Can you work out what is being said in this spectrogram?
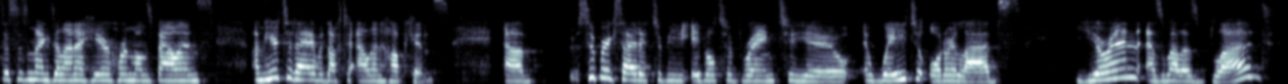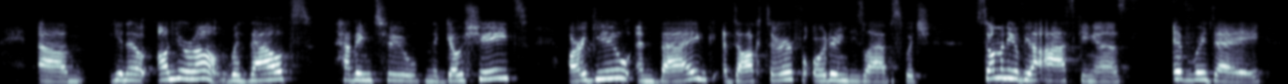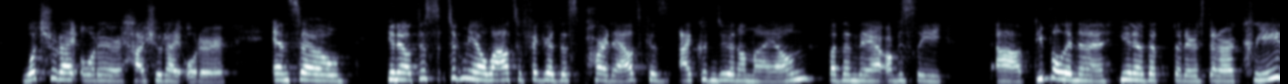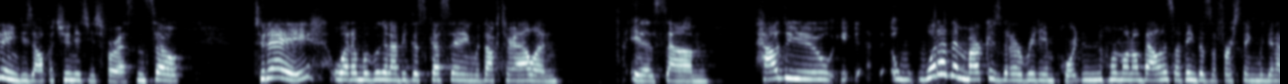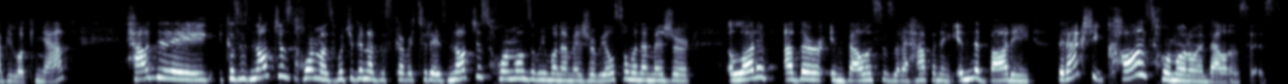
This is Magdalena here, Hormones Balance. I'm here today with Dr. Alan Hopkins. Um, super excited to be able to bring to you a way to order labs, urine as well as blood, um, you know, on your own without having to negotiate, argue, and beg a doctor for ordering these labs, which so many of you are asking us every day what should I order? How should I order? And so, you know, this took me a while to figure this part out because I couldn't do it on my own. But then there are obviously uh, people in the, you know, that, that, are, that are creating these opportunities for us. And so today, what I'm, we're going to be discussing with Dr. Allen is um, how do you, what are the markers that are really important in hormonal balance? I think that's the first thing we're going to be looking at how do they because it's not just hormones what you're going to discover today is not just hormones that we want to measure we also want to measure a lot of other imbalances that are happening in the body that actually cause hormonal imbalances.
